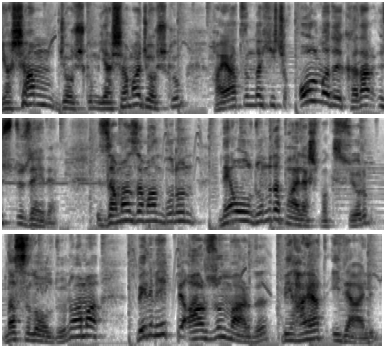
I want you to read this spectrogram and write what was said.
yaşam coşkum, yaşama coşkum hayatımda hiç olmadığı kadar üst düzeyde. Zaman zaman bunun ne olduğunu da paylaşmak istiyorum, nasıl olduğunu ama benim hep bir arzum vardı, bir hayat idealim.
